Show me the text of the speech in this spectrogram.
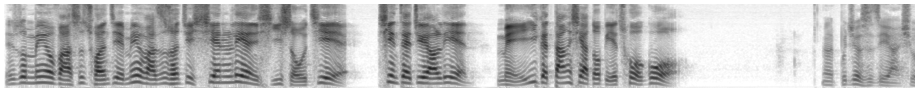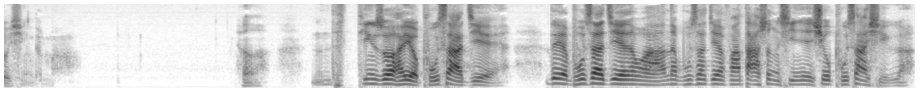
你说没有法师传戒，没有法师传戒，先练习守戒，现在就要练，每一个当下都别错过。那不就是这样修行的吗？啊，听说还有菩萨戒，对，菩萨戒哇，那菩萨戒发大圣心，修菩萨行啊。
